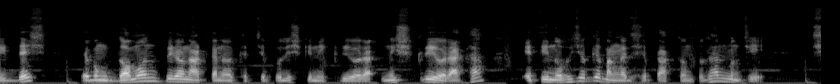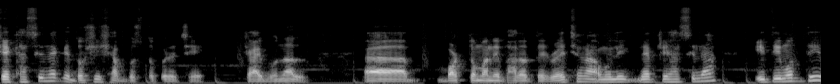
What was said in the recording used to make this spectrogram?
নির্দেশ এবং দমন পীড়ন আটকানোর ক্ষেত্রে পুলিশকে নিষ্ক্রিয় নিষ্ক্রিয় রাখা, এ তিন অভিযোগে বাংলাদেশের প্রাক্তন প্রধানমন্ত্রী শেখ হাসিনাকে দোষী সাব্যস্ত করেছে ট্রাইব্যুনাল। বর্তমানে ভারতে রয়েছেন আওয়ামী লীগ নেত্রী হাসিনা। ইতিমধ্যেই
